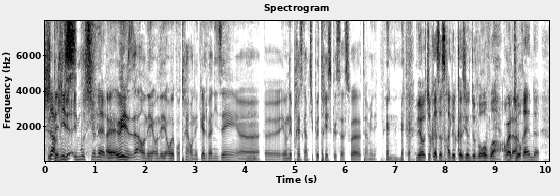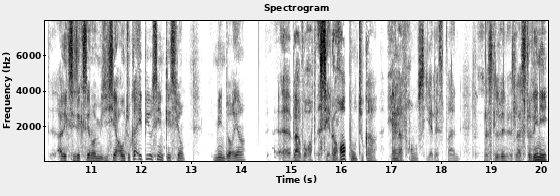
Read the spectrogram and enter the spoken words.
Charge tennis. émotionnelle. Euh, oui, c'est ça. On est, on est, au contraire, on est galvanisé euh, Mm. euh, et on est presque un petit peu triste que ça soit terminé. Mais en tout cas, ça sera l'occasion de vous revoir en Voilà. Touraine avec ces excellents musiciens. En tout cas, et puis aussi une question, mine de rien, euh, bah, c'est l'Europe en tout cas. Il y a Mm. la France, il y a l'Espagne, la, Slovén- la Slovénie.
